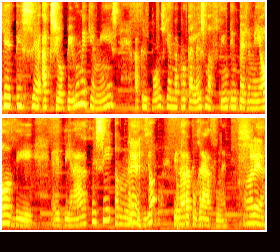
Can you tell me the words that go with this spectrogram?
και τις ε, αξιοποιούμε κι εμείς ακριβώς για να προκαλέσουμε αυτήν την παιγνιώδη ε, διάθεση των ναι. παιδιών την ώρα που γράφουν. Ωραία.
